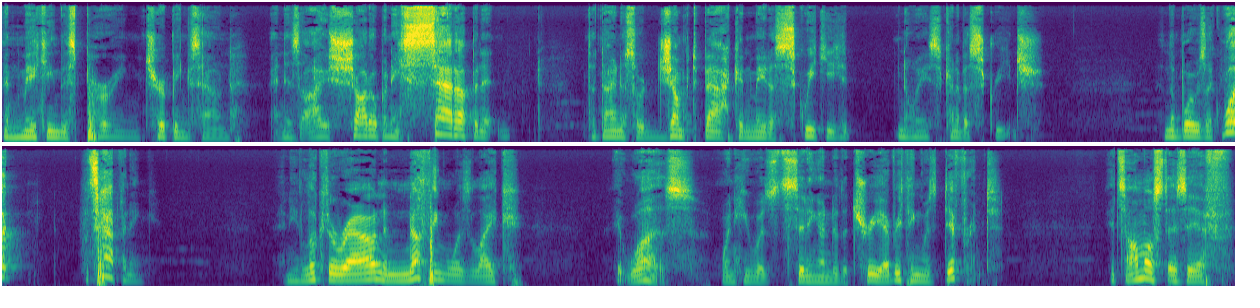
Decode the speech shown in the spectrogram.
and making this purring, chirping sound. And his eyes shot open. He sat up and it, the dinosaur jumped back and made a squeaky noise, kind of a screech. And the boy was like, What? What's happening? And he looked around and nothing was like it was when he was sitting under the tree. Everything was different. It's almost as if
